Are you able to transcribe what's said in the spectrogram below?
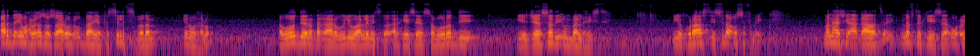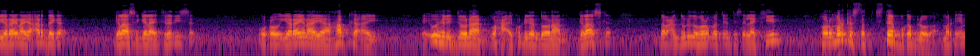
arday in wax laga soo saaro wuxuu u baahan yahay facilities badan inuu helo. Awooddeena dhaqaale weli waa limited ad arkayseen sabuuraddii iyo jeesadii un baa la haystay iyo kuraastii sidaa u safnayd manhajka a qaadatay naftarkiisa wuxuu yaraynayaa ardayga galaaska galaya tiradiisa wuxuu yaraynayaa habka ay u heli doonaan waxa ay ku dhigan doonaan galaaska. Dabcan dunidu horumarta intiisa laakiin horumar kasta step buu ka bilowdaa. Marka in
